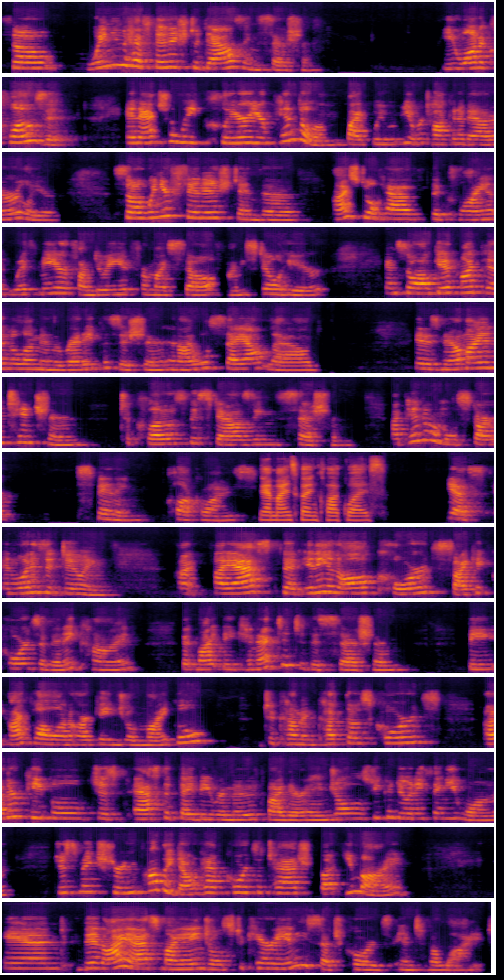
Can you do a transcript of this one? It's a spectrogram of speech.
So, when you have finished a dowsing session, you want to close it and actually clear your pendulum like we you were talking about earlier. So when you're finished and the I still have the client with me or if I'm doing it for myself, I'm still here. And so I'll get my pendulum in the ready position and I will say out loud, it is now my intention to close this dowsing session. My pendulum will start spinning clockwise. Yeah, mine's going clockwise. Yes, and what is it doing? I, I ask that any and all cords, psychic cords of any kind, that might be connected to this session, be I call on Archangel Michael to come and cut those cords. Other people just ask that they be removed by their angels. You can do anything you want. Just make sure you probably don't have cords attached, but you might. And then I ask my angels to carry any such cords into the light.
